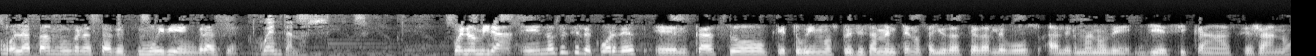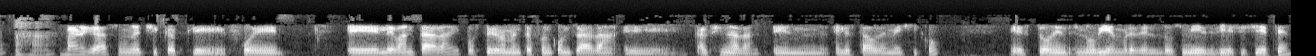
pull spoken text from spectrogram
Hola, Pam, muy buenas tardes. Muy bien, gracias. Cuéntanos. Bueno, mira, eh, no sé si recuerdes el caso que tuvimos precisamente, nos ayudaste a darle voz al hermano de Jessica Serrano Vargas, una chica que fue eh, levantada y posteriormente fue encontrada eh, calcinada en el Estado de México. Esto en noviembre del 2017.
